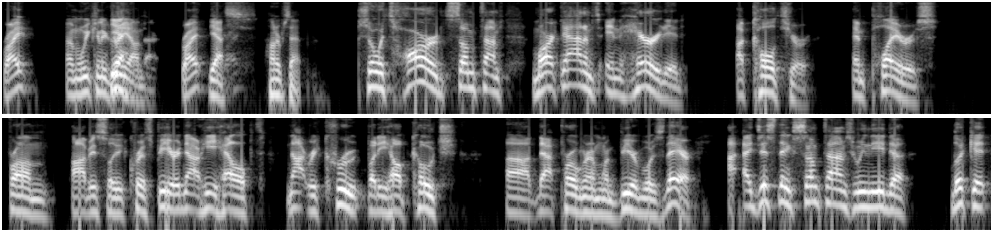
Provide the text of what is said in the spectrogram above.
right? I mean, we can agree yeah. on that right? Yes, 100%. So it's hard sometimes. Mark Adams inherited a culture and players from obviously Chris Beard. Now he helped not recruit, but he helped coach uh, that program when Beard was there. I, I just think sometimes we need to look at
